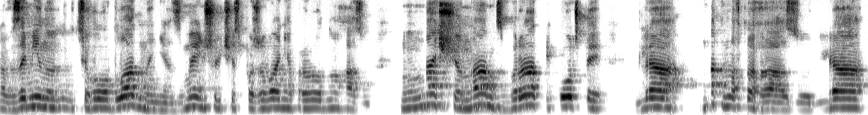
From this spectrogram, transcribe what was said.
в заміну цього обладнання, зменшуючи споживання природного газу. Ну нащо нам збирати кошти для НАК Нафтогазу, для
